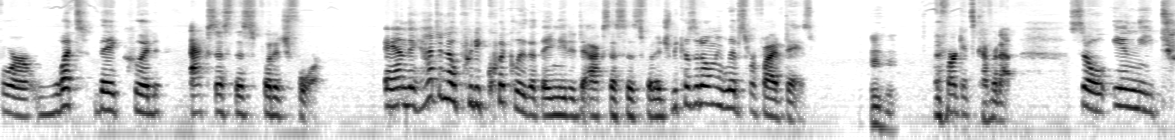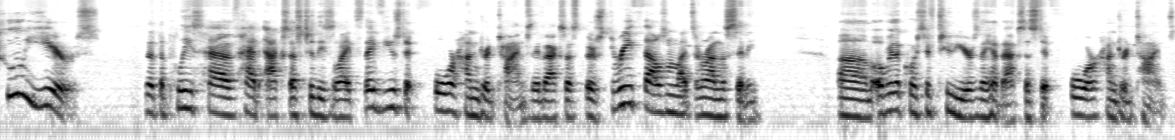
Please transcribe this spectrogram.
for what they could access this footage for. And they had to know pretty quickly that they needed to access this footage because it only lives for five days mm-hmm. before it gets covered up. So, in the two years that the police have had access to these lights. They've used it 400 times. They've accessed, there's 3,000 lights around the city. Um, over the course of two years, they have accessed it 400 times.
